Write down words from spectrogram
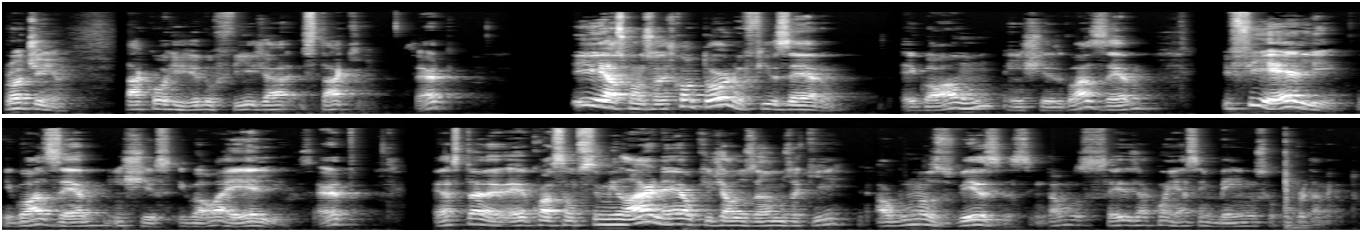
Prontinho. Está corrigido, o φ já está aqui, certo? E as condições de contorno, φ0 é igual a 1, em x igual a 0 e φL igual a zero em x igual a L, certo? Esta é equação similar né, ao que já usamos aqui algumas vezes, então vocês já conhecem bem o seu comportamento.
